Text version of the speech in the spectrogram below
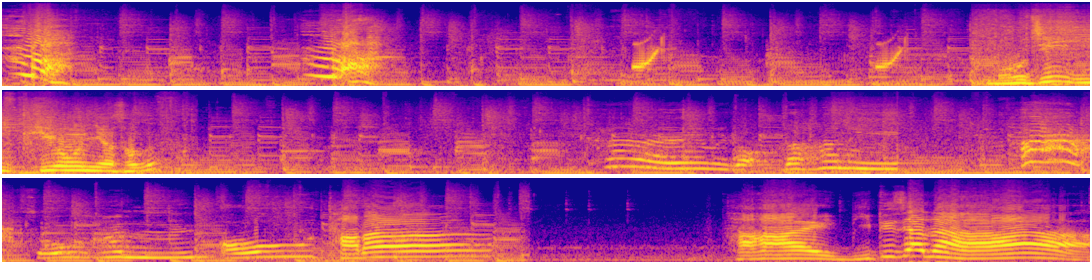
으아! 으아! 뭐지 이 귀여운 녀석은? Hey, we got the honey. So honey. 어우 달아. 하이 미드잖아. 아,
